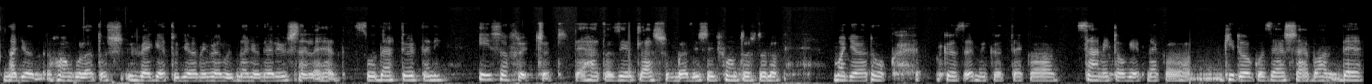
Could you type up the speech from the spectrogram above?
nagyon hangulatos üveget, ugye, amivel úgy nagyon erősen lehet szódát tölteni, és a fröccsöt. Tehát azért lássuk be, az is egy fontos dolog. Magyarok közreműködtek a számítógépnek a kidolgozásában, de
